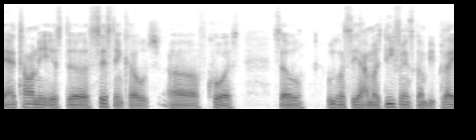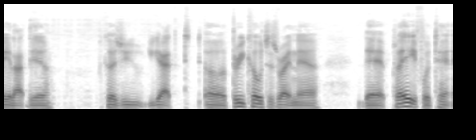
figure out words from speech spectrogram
D'Antoni is the assistant coach, uh, of course. So we're gonna see how much defense gonna be played out there because you you got uh, three coaches right now that played for Dan,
